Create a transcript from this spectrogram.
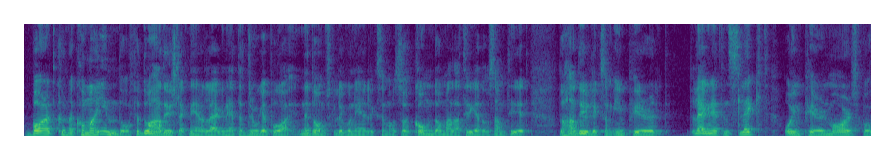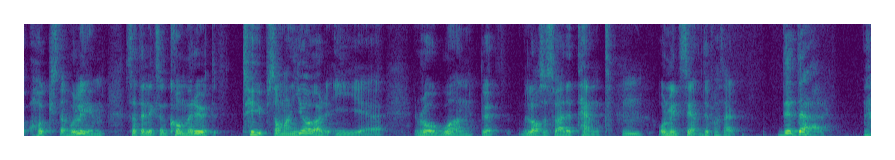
Bara att kunna komma in då, för då hade jag ju släckt ner lägenheten, drog jag på när de skulle gå ner liksom, och så kom de alla tre då samtidigt. Då hade ju liksom Imperial, lägenheten släckt och Imperial March på högsta volym. Så att det liksom kommer ut, typ som man gör i eh, Rogue One. Du vet, lasersvärdet tänt. Och de inte ser, det är bara så här, det där.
